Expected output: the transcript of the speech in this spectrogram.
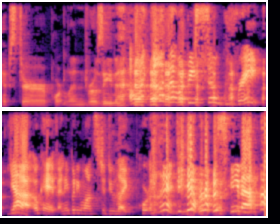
hipster Portland Rosina. Oh my god, that would be so great. Yeah, okay, if anybody wants to do like Portlandia Rosina.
